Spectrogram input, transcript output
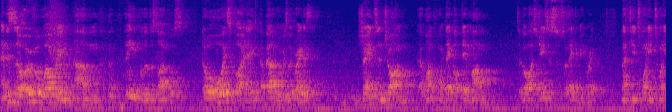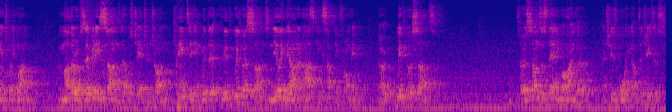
And this is an overwhelming um, theme for the disciples. They were always fighting about who is the greatest. James and John, at one point, they got their mum to go ask Jesus so they could be great. Matthew 20, 20 and 21. The mother of Zebedee's sons, that was James and John, came to him with, with, with her sons, kneeling down and asking something from him. No, with her sons. So her sons are standing behind her, and she's walking up to Jesus.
